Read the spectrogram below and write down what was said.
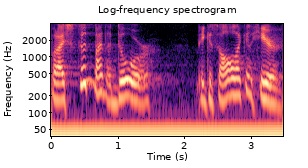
But I stood by the door because all I could hear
